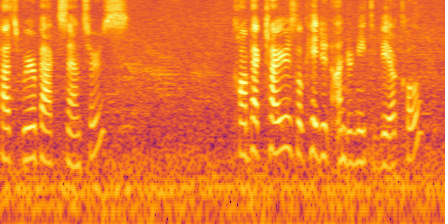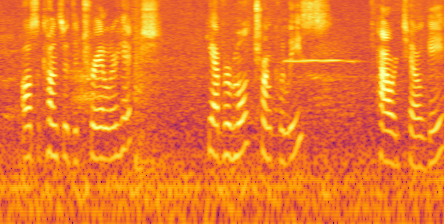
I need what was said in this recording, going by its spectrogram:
has rear back sensors, compact tires located underneath the vehicle, also comes with a trailer hitch. You have remote trunk release, powered tailgate.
